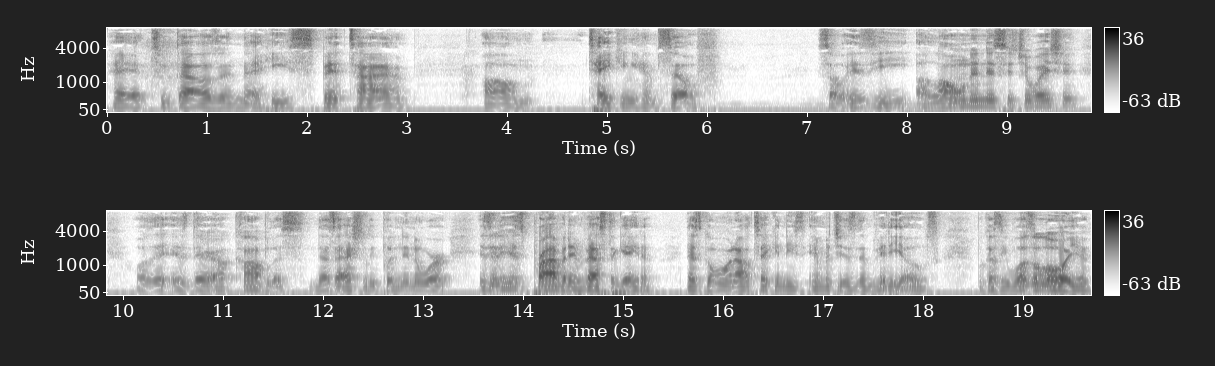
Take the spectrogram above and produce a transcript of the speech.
had two thousand that he spent time um taking himself. So is he alone in this situation, or is there a accomplice that's actually putting in the work? Is it his private investigator that's going out taking these images and videos? Because he was a lawyer,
